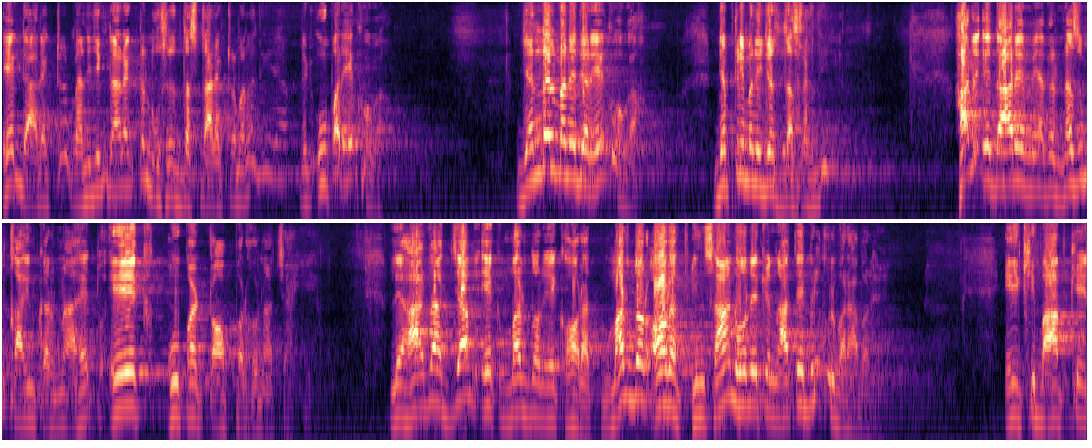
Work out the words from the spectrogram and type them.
ایک ڈائریکٹر، مینیجنگ ڈائریکٹر، دوسرے دس ڈائریکٹر بنا دیجیے آپ لیکن اوپر ایک ہوگا۔ جنرل مینیجر ایک ہوگا۔ ڈپٹی مینیجر دس رکھ دیجیے ہر ادارے میں اگر نظم قائم کرنا ہے تو ایک اوپر ٹاپ پر ہونا چاہیے۔ لہذا جب ایک مرد اور ایک عورت، مرد اور عورت انسان ہونے کے ناطے بالکل برابر ہیں۔ ایک ہی باپ کے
